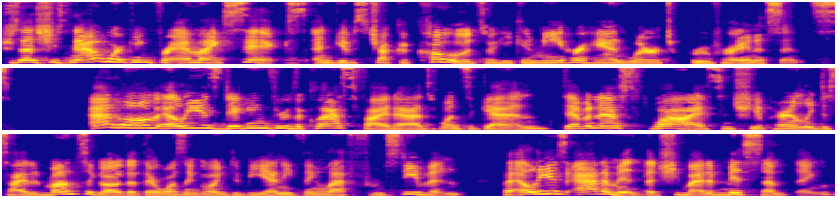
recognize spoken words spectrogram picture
She says she's now working for MI6 and gives Chuck a code so he can meet her handler to prove her innocence. At home, Ellie is digging through the classified ads once again. Devon asks why, since she apparently decided months ago that there wasn't going to be anything left from Steven, but Ellie is adamant that she might have missed something.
